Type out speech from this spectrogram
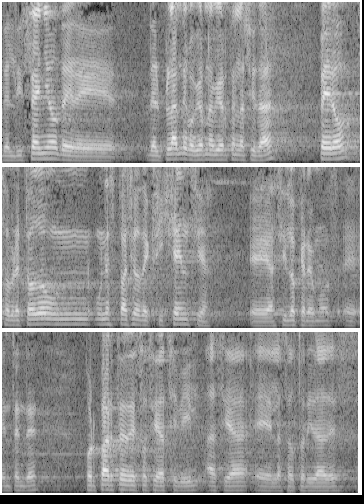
del diseño del plan de gobierno abierto en la ciudad pero sobre todo un, espacio de exigencia, eh, así lo queremos eh, entender, por parte de sociedad civil hacia eh, las autoridades,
